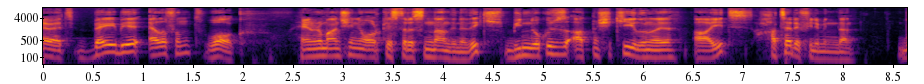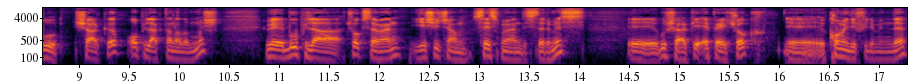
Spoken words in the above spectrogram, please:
Evet, Baby Elephant Walk. Henry Mancini Orkestrası'ndan dinledik. 1962 yılına ait Hateri filminden bu şarkı o plaktan alınmış. Ve bu plağı çok seven Yeşilçam ses mühendislerimiz e, bu şarkıyı epey çok e, komedi filminde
